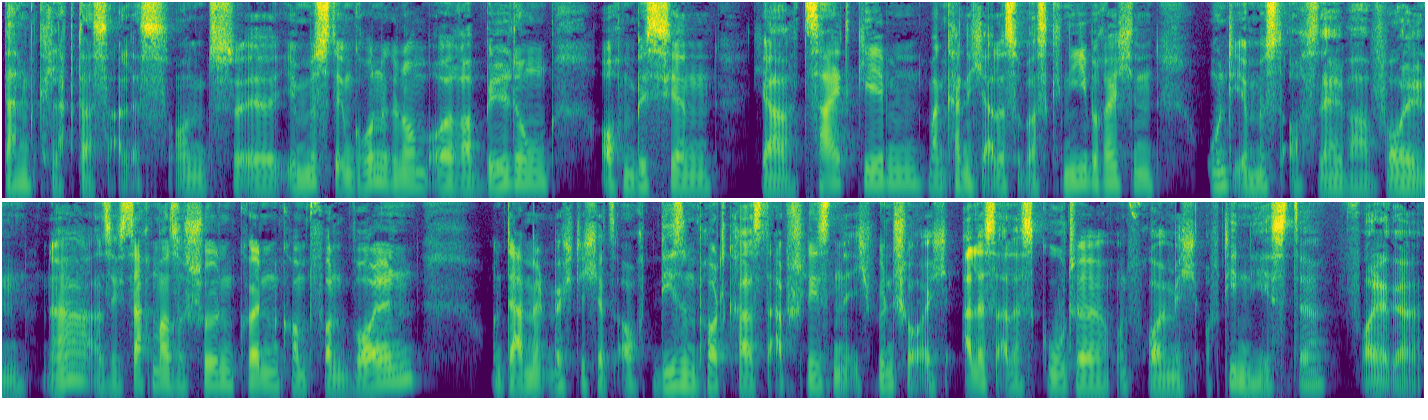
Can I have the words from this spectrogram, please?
dann klappt das alles. Und äh, ihr müsst im Grunde genommen eurer Bildung auch ein bisschen ja, Zeit geben, man kann nicht alles übers Knie brechen und ihr müsst auch selber wollen. Ne? Also ich sag mal so schön, können kommt von wollen. Und damit möchte ich jetzt auch diesen Podcast abschließen. Ich wünsche euch alles, alles Gute und freue mich auf die nächste Folge.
